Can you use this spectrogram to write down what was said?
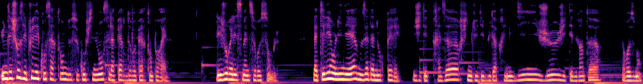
Une des choses les plus déconcertantes de ce confinement, c'est la perte de repères temporels. Les jours et les semaines se ressemblent. La télé en linéaire nous aide à nous repérer. JT de 13h, film du début d'après-midi, jeu, JT de 20h, heureusement.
